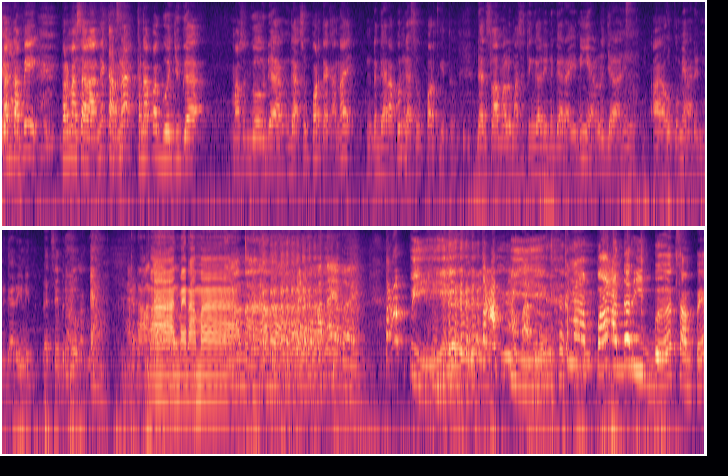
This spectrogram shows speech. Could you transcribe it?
kan tapi permasalahannya karena kenapa gue juga maksud gue udah nggak support ya karena negara pun nggak support gitu. Dan selama lu masih tinggal di negara ini ya lu jalanin uh, hukum yang ada di negara ini. Let's say betul nggak gue ada pepatah aman main aman. Aman. Ada pepatah ya bay tapi tapi kenapa anda ribet sampai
